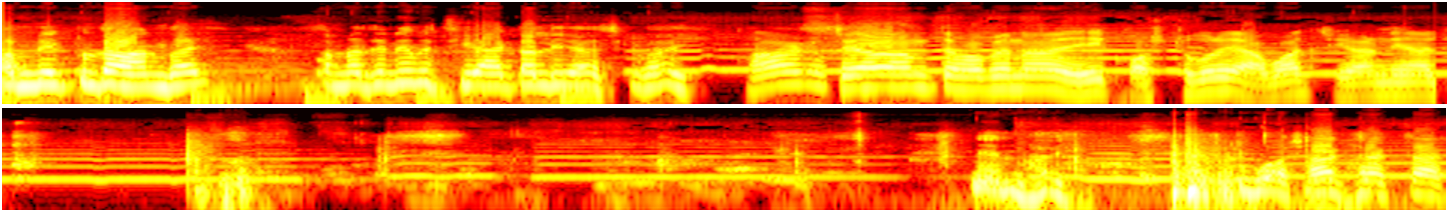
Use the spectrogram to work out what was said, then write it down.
আপনি একটু দাঁড়ান ভাই আপনার জন্য আমি চেয়ারটা নিয়ে আসি ভাই। থাক চেয়ার আনতে হবে না এই কষ্ট করে আবার চেয়ার নিয়ে আস নেন ভাই। থাক থাক থাক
